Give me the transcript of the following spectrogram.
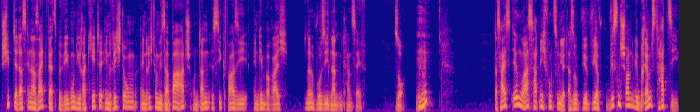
schiebt er das in einer Seitwärtsbewegung, die Rakete in Richtung, in Richtung dieser Barge und dann ist sie quasi in dem Bereich, ne, wo sie landen kann, safe. So. Das heißt, irgendwas hat nicht funktioniert. Also wir, wir wissen schon, gebremst hat sie.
